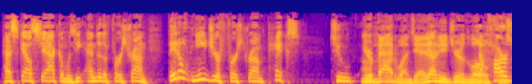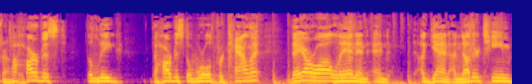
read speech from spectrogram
Pascal Siakam was the end of the first round. They don't need your first round picks to uh, your uh, bad har- ones. Yeah, they don't need your low to, har- to harvest the league, to harvest the world for talent. They are all in, and and again, another team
